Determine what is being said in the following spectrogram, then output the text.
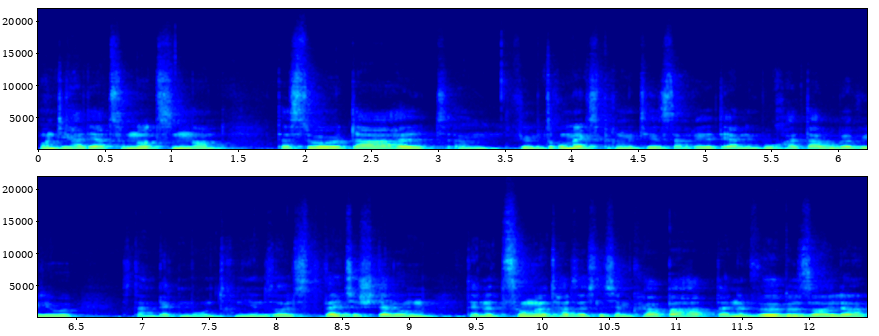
und die halt eher zu nutzen und dass du da halt ähm, viel mit rum experimentierst, dann redet er in dem Buch halt darüber, wie du deinen Beckenboden trainieren sollst, welche Stellung deine Zunge tatsächlich im Körper hat, deine Wirbelsäule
